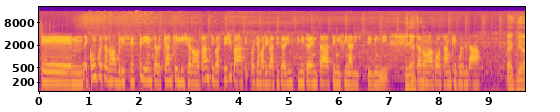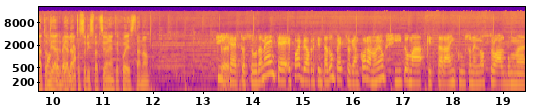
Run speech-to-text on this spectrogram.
E, e comunque è stata una bellissima esperienza perché anche lì c'erano tanti partecipanti, poi siamo arrivati tra gli ultimi 30 semifinalisti, quindi, Quindi è stata un- una cosa anche quella. Beh, vi ha, dato, vi ha- vi dato soddisfazione anche questa, no? Sì, Certo. certo, assolutamente. E poi abbiamo presentato un pezzo che ancora non è uscito, ma che sarà incluso nel nostro album eh,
